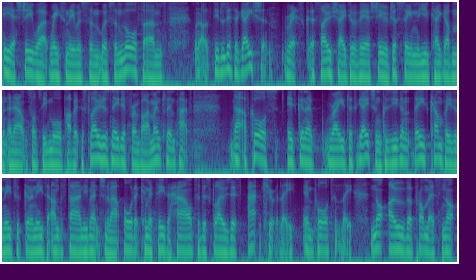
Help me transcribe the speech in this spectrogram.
ESG work recently with some with some law firms. The litigation risk associated with ESG, we've just seen the UK government announce obviously more public disclosures needed for environmental impact. That, of course, is going to raise litigation because you're going these companies are need to, going to need to understand. You mentioned about audit committees, how to disclose this accurately. Importantly, not over promise, not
